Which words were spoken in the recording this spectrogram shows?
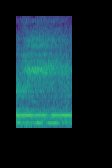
Dios.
